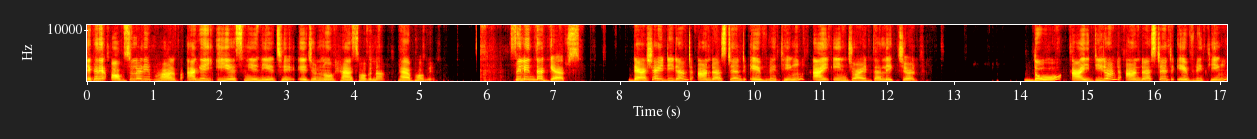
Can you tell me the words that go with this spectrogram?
এখানে অক্সিলারি ভার্ব আগেই ইএস নিয়ে নিয়েছে এজন্য হ্যাজ হবে না হ্যাভ হবে fill in the gaps Dash I didn't understand everything. I enjoyed the lecture. Though I didn't understand everything,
